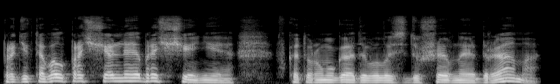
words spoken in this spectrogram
продиктовал прощальное обращение, в котором угадывалась душевная драма,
